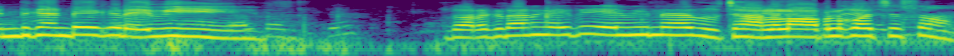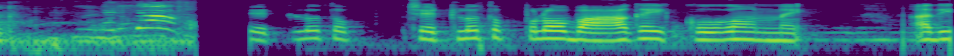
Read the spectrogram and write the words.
ఎందుకంటే ఇక్కడ ఏమీ దొరకడానికి అయితే ఏమీ లేదు. చాలా లోపలికి వచ్చేసాం. చెట్లు తుప్ చెట్లు తుప్పలో బాగా ఎక్కువగా ఉన్నాయి. అది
